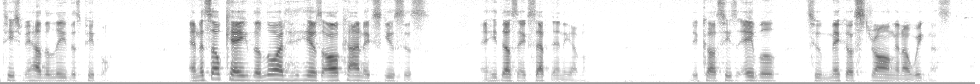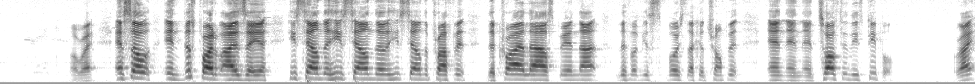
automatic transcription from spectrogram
and teach me how to lead this people. And it's okay. The Lord hears all kind of excuses, and He doesn't accept any of them. because He's able to make us strong in our weakness. All right. And so in this part of Isaiah, he's telling the he's telling the he's telling the prophet to cry aloud, spare not, lift up your voice like a trumpet, and, and, and talk to these people. Right?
